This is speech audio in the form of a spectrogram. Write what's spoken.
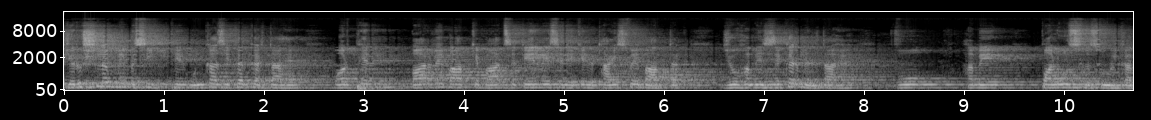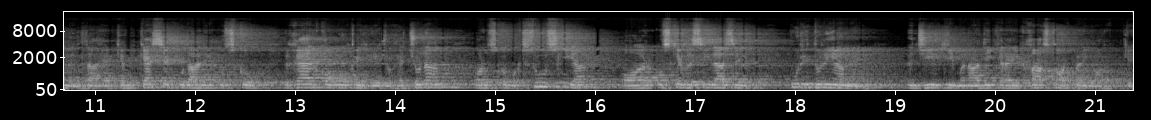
यरूशलेम में मसीही थे, उनका ज़िक्र करता है और फिर बारहवें बाप के बाद से तेरहवें से लेकर अट्ठाईसवें बाप तक जो हमें ज़िक्र मिलता है, वो हमें पलूस रसूल का मिलता है कि वो कैसे खुदा ने उसको गैर कौमों के लिए जो है चुना और उसको मखसूस किया और उसके वसीला से पूरी दुनिया में अंजील की मनादी कराई, ख़ास तौर पर यूरोप के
